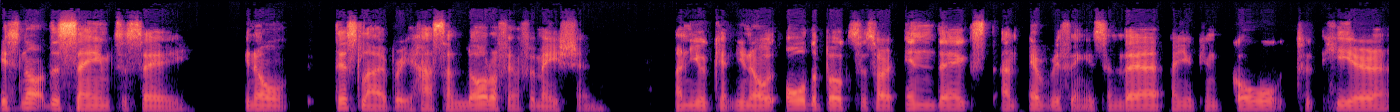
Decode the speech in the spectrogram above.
it's not the same to say you know this library has a lot of information and you can you know all the books are indexed and everything is in there and you can go to here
